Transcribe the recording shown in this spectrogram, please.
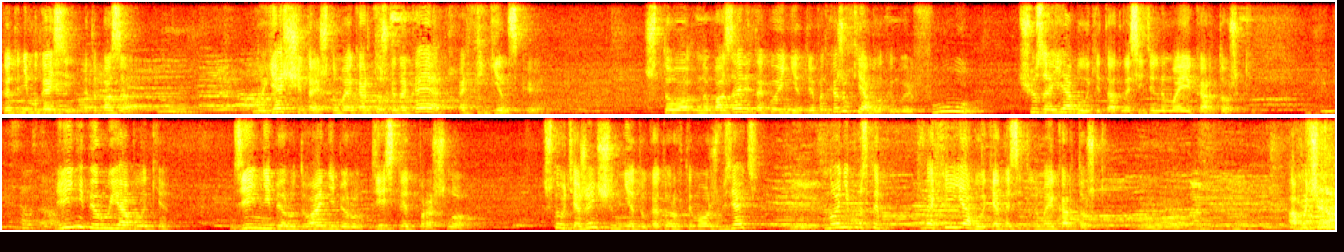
Это не магазин, это базар. Но я считаю, что моя картошка такая офигенская, что на базаре такой нет. Я подхожу к яблокам, говорю, фу, что за яблоки-то относительно моей картошки? И не беру яблоки. День не беру, два не беру, 10 лет прошло. Что, у тебя женщин нет, у которых ты можешь взять? Есть. Ну, они просто плохие яблоки относительно моей картошки. Ну, А почему?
